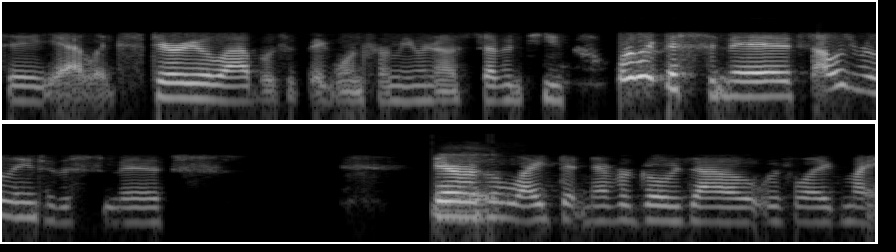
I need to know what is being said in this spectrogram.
say, yeah, like Stereolab was a big one for me when I was 17. Or like the Smiths. I was really into the Smiths. There's yeah. a light that never goes out was like my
